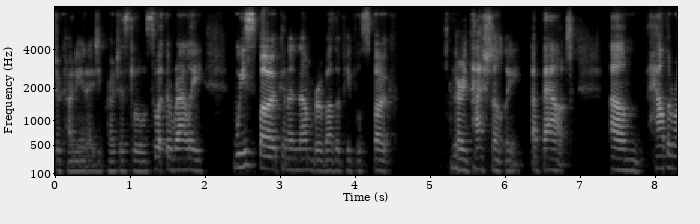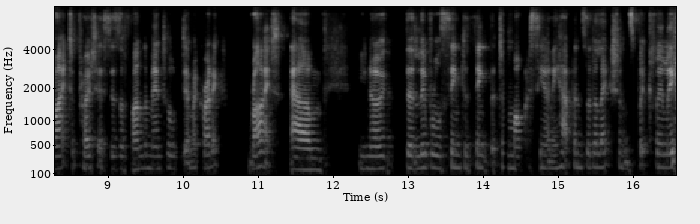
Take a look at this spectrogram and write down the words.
draconian anti-protest laws. So at the rally, we spoke, and a number of other people spoke very passionately about um, how the right to protest is a fundamental democratic right. Um, you know, the Liberals seem to think that democracy only happens at elections, but clearly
